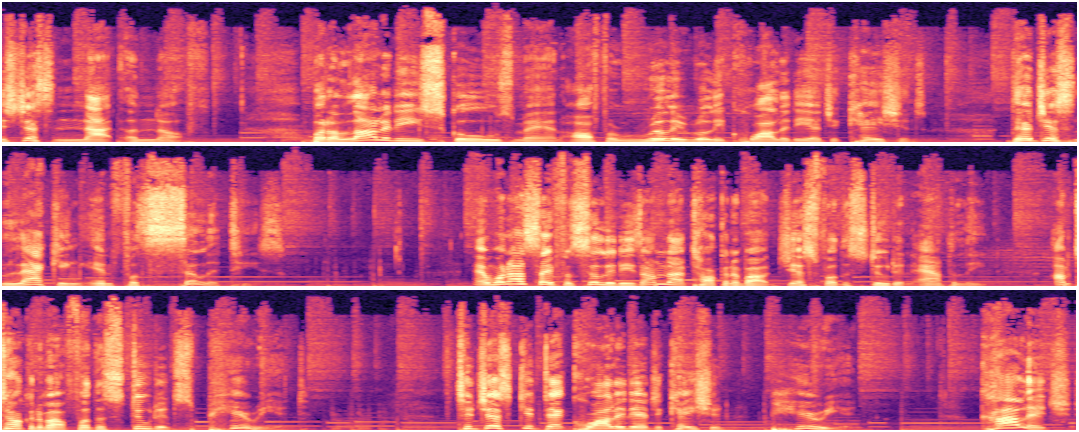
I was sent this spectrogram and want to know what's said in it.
It's just not enough. But a lot of these schools, man, offer really, really quality educations. They're just lacking in facilities. And when I say facilities, I'm not talking about just for the student athlete. I'm talking about for the students, period. To just get that quality education, period. College,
